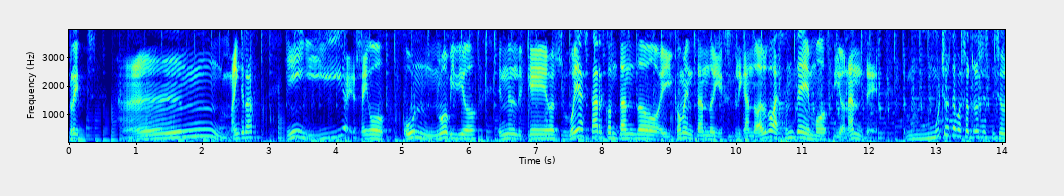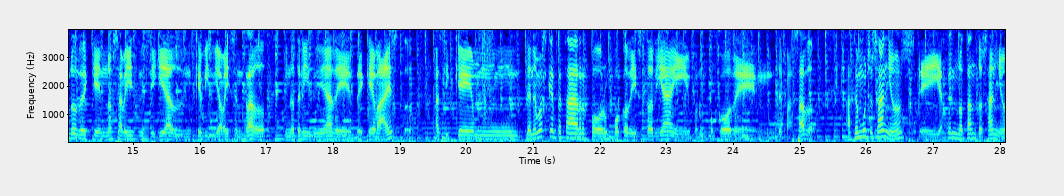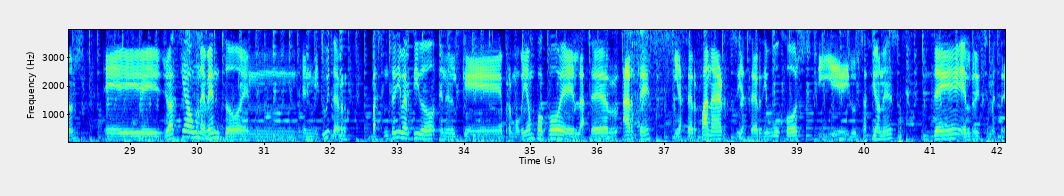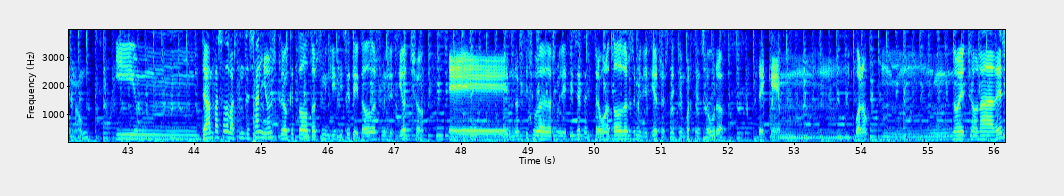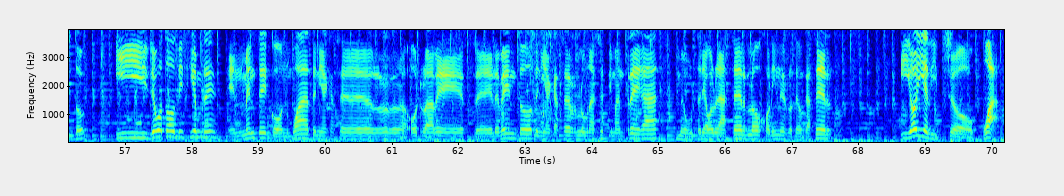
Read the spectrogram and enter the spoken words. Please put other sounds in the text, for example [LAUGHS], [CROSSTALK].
Rich Minecraft. Y os traigo un nuevo vídeo en el que os voy a estar contando y comentando y explicando algo bastante emocionante Muchos de vosotros estoy seguro de que no sabéis ni siquiera en qué vídeo habéis entrado y no tenéis ni idea de, qué va esto. Así que mm, tenemos que empezar por un poco de historia y por un poco de, pasado. Hace muchos años, eh, y hace no tantos años, eh, yo hacía un evento en, en mi Twitter bastante divertido en el que promovía un poco el hacer arte y hacer fanarts y hacer dibujos y ilustraciones de el Rich MC, ¿no? Y mm, ya han pasado bastantes años, creo que todo 2017 y todo 2018. Eh, no estoy seguro de 2017, pero bueno, todo 2018 estoy 100% seguro de que, mm, bueno, mm, no he hecho nada de esto. Y llevo todo diciembre en mente con, buah, tenía que hacer otra vez el evento, tenía que hacerlo una séptima entrega, me gustaría volver a hacerlo, Jorines lo tengo que hacer. Y hoy he dicho, buah,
